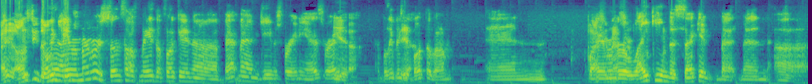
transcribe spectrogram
I, honestly, the only I game, remember Sunsoft made the fucking uh, Batman games for NES, right? yeah, I believe they did Yeah. both of them. And I remember Master. liking the second Batman, uh,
